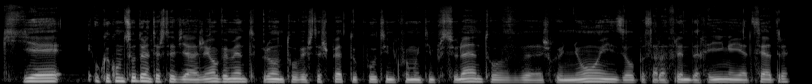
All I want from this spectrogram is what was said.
que é o que aconteceu durante esta viagem, obviamente, pronto, houve este aspecto do Putin que foi muito impressionante, houve as reuniões, ele passar à frente da rainha e etc.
